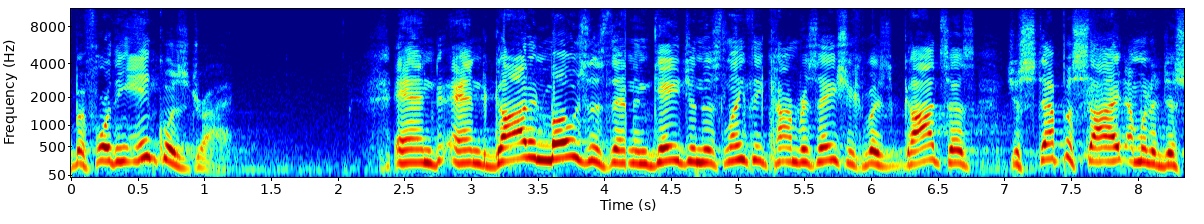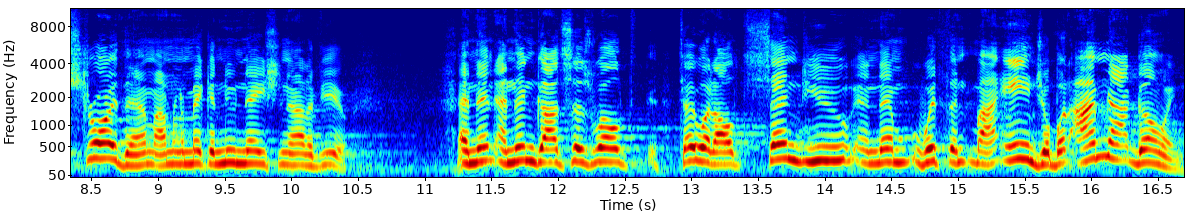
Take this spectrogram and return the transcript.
before the ink was dry. And, and God and Moses then engage in this lengthy conversation because God says, just step aside, I'm going to destroy them, I'm going to make a new nation out of you. And then, and then God says, well, tell you what, I'll send you and them with the, my angel, but I'm not going.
